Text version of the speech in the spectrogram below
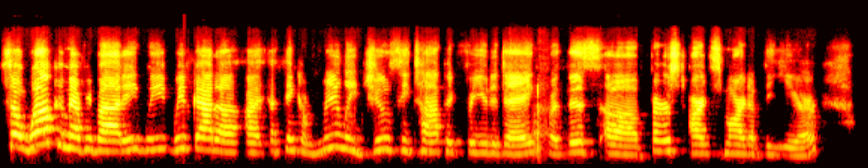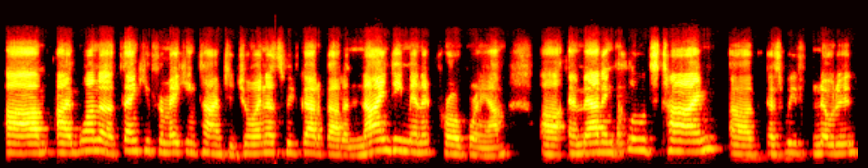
So welcome everybody. We, we've got a, I, I think a really juicy topic for you today for this uh, first Art Smart of the year. Um, I want to thank you for making time to join us. We've got about a 90 minute program, uh, and that includes time, uh, as we've noted,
